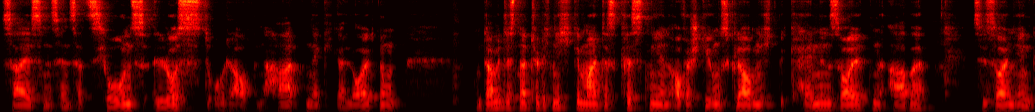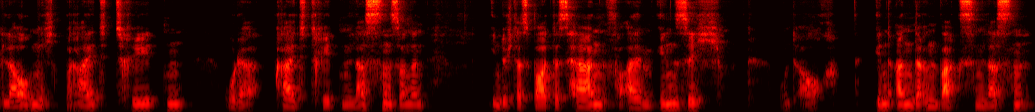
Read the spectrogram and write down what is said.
sei es in Sensationslust oder auch in hartnäckiger Leugnung. Und damit ist natürlich nicht gemeint, dass Christen ihren Auferstehungsglauben nicht bekennen sollten, aber sie sollen ihren Glauben nicht breit treten oder breit treten lassen, sondern ihn durch das Wort des Herrn vor allem in sich und auch in anderen wachsen lassen,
